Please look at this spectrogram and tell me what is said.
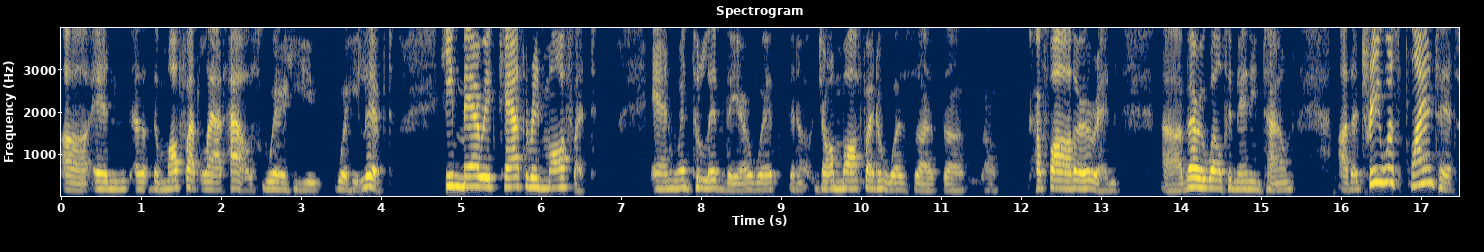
uh, in uh, the Moffatt Ladd house where he where he lived. He married Catherine Moffatt and went to live there with you know John Moffatt, who was uh, the uh, her father and a very wealthy man in town. Uh, the tree was planted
